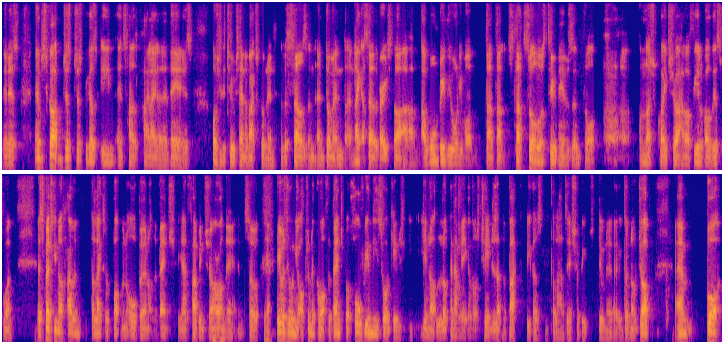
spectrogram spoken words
it is. Um, Scott, just just because Iain it's highlighted it there is obviously the two centre backs coming in, Lascelles and, and Dummett. And, like I said at the very start, I, I, won't be the only one that, that, that saw those two names and thought, I'm not quite sure how I feel about this one, especially not having the likes of Botman or Burn on the bench. He had Fabian Schär mm-hmm. on there, and so yeah. he was the only option to come off the bench. But hopefully, in these sort of games, you're not looking at making those changes at the back because the lads there should be doing a good enough job. Um, but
